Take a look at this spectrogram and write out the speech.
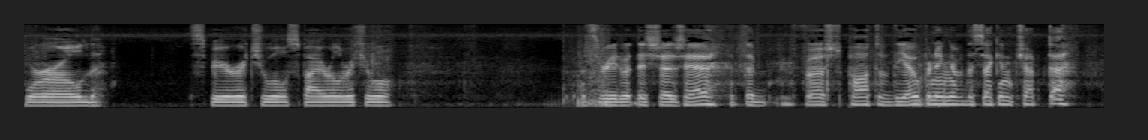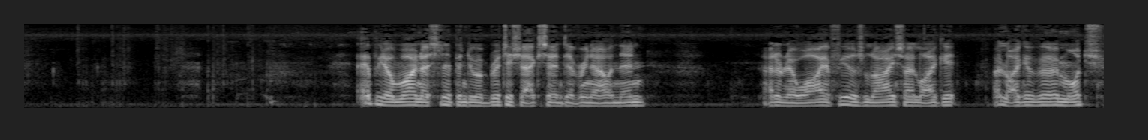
World, spiritual, spiral ritual. Let's read what this says here at the first part of the opening of the second chapter. I hope you don't mind I slip into a British accent every now and then. I don't know why, it feels nice, I like it. I like it very much.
